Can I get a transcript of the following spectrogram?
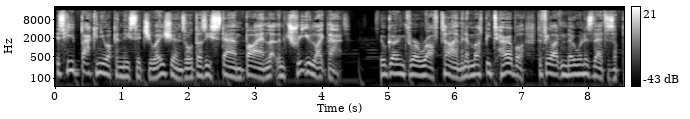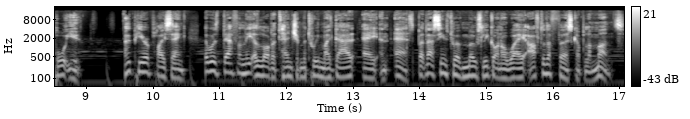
Is he backing you up in these situations, or does he stand by and let them treat you like that? You're going through a rough time, and it must be terrible to feel like no one is there to support you. OP replies saying, There was definitely a lot of tension between my dad, A, and S, but that seems to have mostly gone away after the first couple of months.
